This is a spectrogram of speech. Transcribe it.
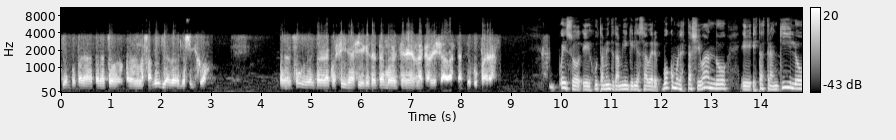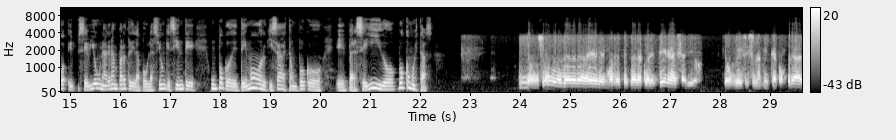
tiempo para, para todo, para la familia, para los hijos para el fútbol, para la cocina, así que tratamos de tener la cabeza bastante ocupada. Eso, eh, justamente también quería saber, ¿vos cómo la estás llevando? Eh, ¿Estás tranquilo? Eh, ¿Se vio una gran parte de la población que siente un poco de temor, quizá está un poco perseguido? ¿Vos cómo estás? No, yo la verdad hemos respetado la cuarentena, he salido dos veces solamente a comprar,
